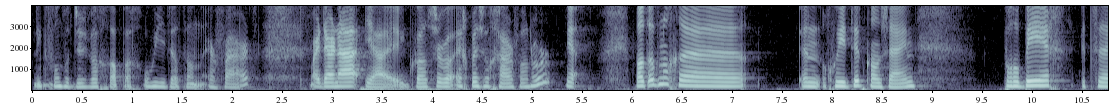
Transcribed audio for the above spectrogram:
ik vond het dus wel grappig hoe je dat dan ervaart. Maar daarna, ja, ik was er wel echt best wel gaar van hoor. Wat ook nog eh, een goede tip kan zijn, probeer het eh,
